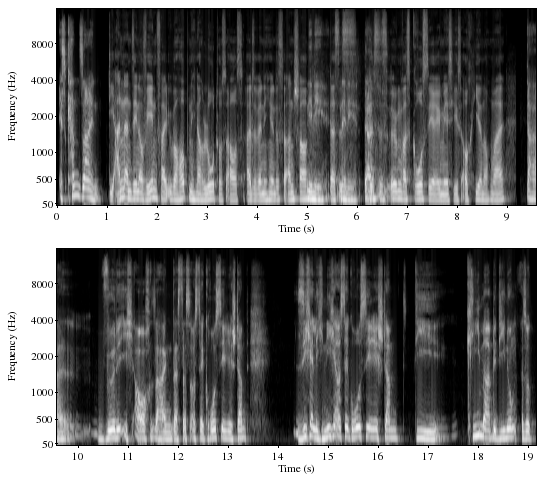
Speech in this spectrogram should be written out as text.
Es kann sein. Die anderen sehen auf jeden Fall überhaupt nicht nach Lotus aus. Also wenn ich mir das so anschaue, nee, nee, das, nee, ist, nee. Da, das ist irgendwas Großserienmäßiges auch hier nochmal. Da würde ich auch sagen, dass das aus der Großserie stammt. Sicherlich nicht aus der Großserie stammt die Klimabedienung, also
